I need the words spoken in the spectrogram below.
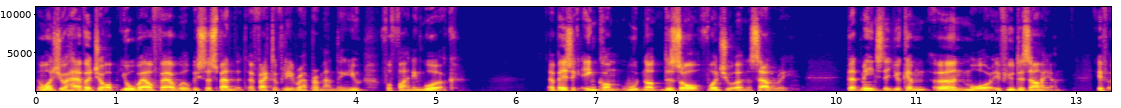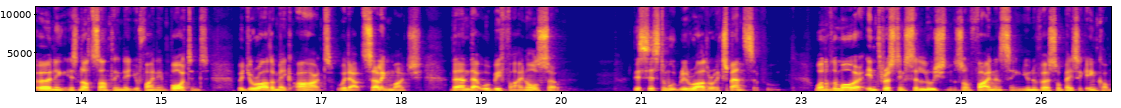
And once you have a job, your welfare will be suspended, effectively reprimanding you for finding work. A basic income would not dissolve once you earn a salary. That means that you can earn more if you desire. If earning is not something that you find important, but you rather make art without selling much, then that would be fine also. This system would be rather expensive, one of the more interesting solutions on financing universal basic income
